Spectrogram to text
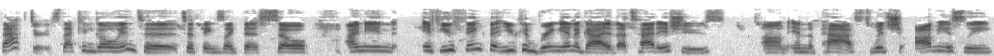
factors that can go into to things like this. So, I mean, if you think that you can bring in a guy that's had issues um, in the past, which obviously,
